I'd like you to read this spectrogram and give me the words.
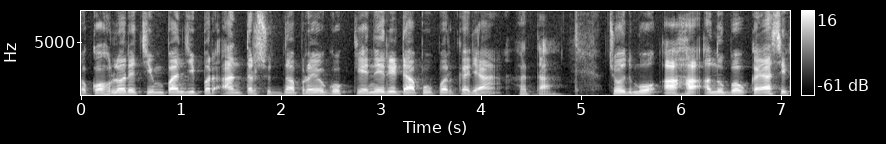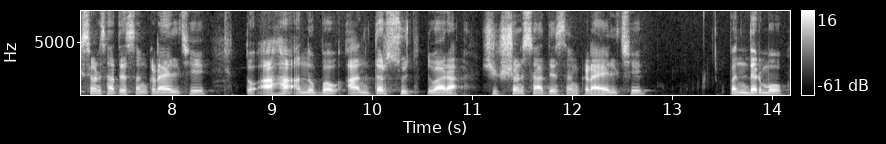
તો કોહલરે ચિમ્પાન્જી પર આંતરસૂદના પ્રયોગો કેનેરી ટાપુ પર કર્યા હતા? ચૌદમો આહા અનુભવ કયા શિક્ષણ સાથે સંકળાયેલ છે? તો આહા અનુભવ આંતરસૂચ દ્વારા શિક્ષણ સાથે સંકળાયેલ છે. પંદરમો,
